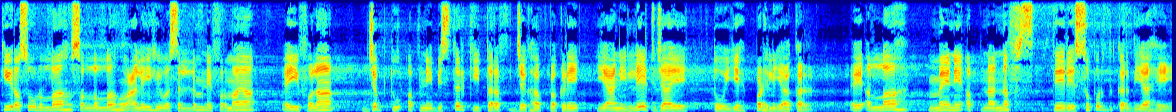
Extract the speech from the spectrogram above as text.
کہ رسول اللہ صلی اللہ علیہ وسلم نے فرمایا، اے فلاں، جب تو اپنے بستر کی طرف جگہ پکڑے یعنی لیٹ جائے، تو یہ پڑھ لیا کر۔ اے اللہ میں نے اپنا نفس تیرے سپرد کر دیا ہے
